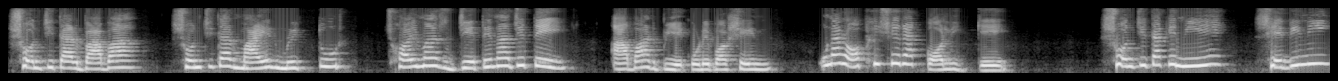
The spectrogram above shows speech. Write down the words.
সঞ্চিতার বাবা, সঞ্চিতার মায়ের মৃত্যুর ছয় মাস যেতে না যেতেই আবার বিয়ে করে বসেন ওনার অফিসের এক কলিগকে। সঞ্চিতাকে নিয়ে সেদিনই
